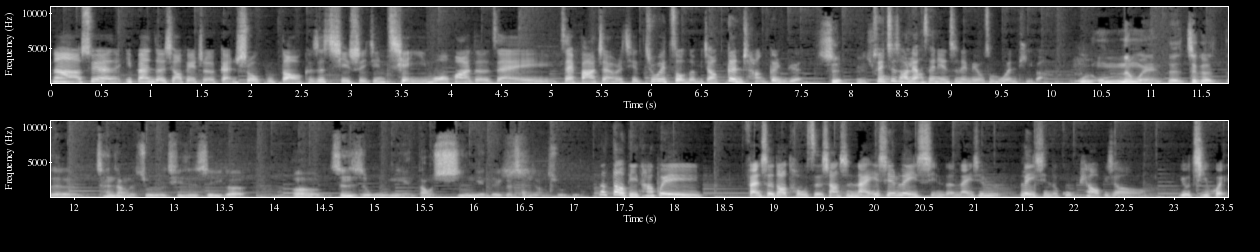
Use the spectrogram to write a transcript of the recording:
那虽然一般的消费者感受不到，可是其实已经潜移默化的在在发展，而且就会走得比较更长更远。是，没错。所以至少两三年之内没有什么问题吧？我我们认为的这个的成长的速度，其实是一个呃，甚至是五年到十年的一个成长速度。那到底它会反射到投资上，是哪一些类型的哪一些类型的股票比较有机会？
